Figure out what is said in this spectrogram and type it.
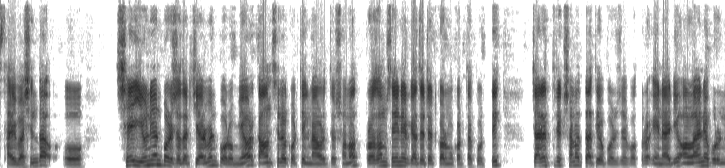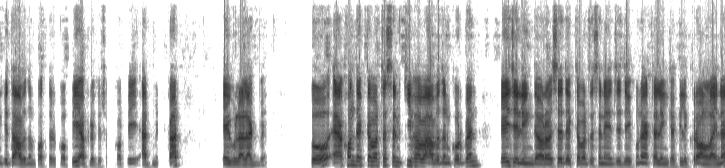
স্থায়ী বাসিন্দা ও সেই ইউনিয়ন পরিষদের চেয়ারম্যান, পৌর মেয়র, কাউন্সিলর কর্তৃক নাগরিক সনদ, প্রথম শ্রেণির গ্যাজেটেড কর্মকর্তা কর্তৃক চারিত্রিক সনদ, জাতীয় পরিচয়পত্র এনআইডি অনলাইনে পূরণকৃত আবেদনপত্রের copy application copy admit card এগুলা লাগবে। তো এখন দেখতে পারতেছেন কীভাবে আবেদন করবেন। এই যে লিঙ্ক দেওয়া রয়েছে, দেখতে পারতেছেন এই যে যে কোনো একটা লিঙ্কে ক্লিক করে অনলাইনে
